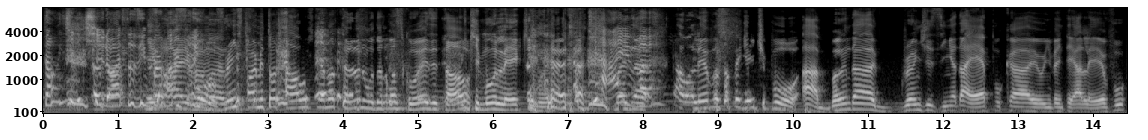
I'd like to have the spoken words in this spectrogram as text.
da onde ele tirou essas Ai, informações? pô, brainstorm total, fui anotando, mudando umas coisas e tal. Que moleque, mano. Que raiva. Ah, o Alevo eu só peguei, tipo, a banda grungezinha da época, eu inventei Alevo.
